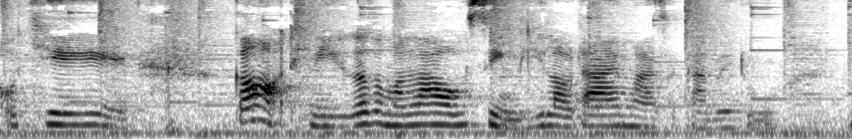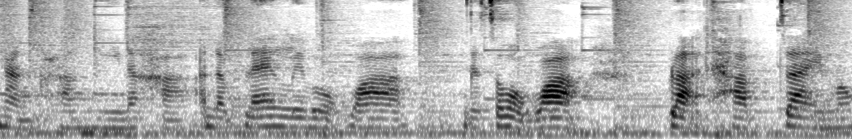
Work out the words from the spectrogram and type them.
โอเค ก็ทีนี้ก็จะมาเล่าสิ่งที่เราได้มาจากการไปดู หนังครั้งนี้นะคะ อันดับแรกเลยบอกว่าเดี๋ยวจะบอกว่าประทับใจมา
